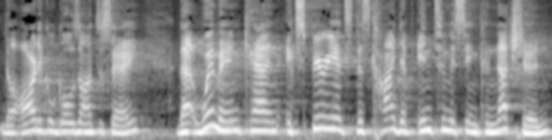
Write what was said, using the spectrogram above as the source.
The article goes on to say that women can experience this kind of intimacy and connection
